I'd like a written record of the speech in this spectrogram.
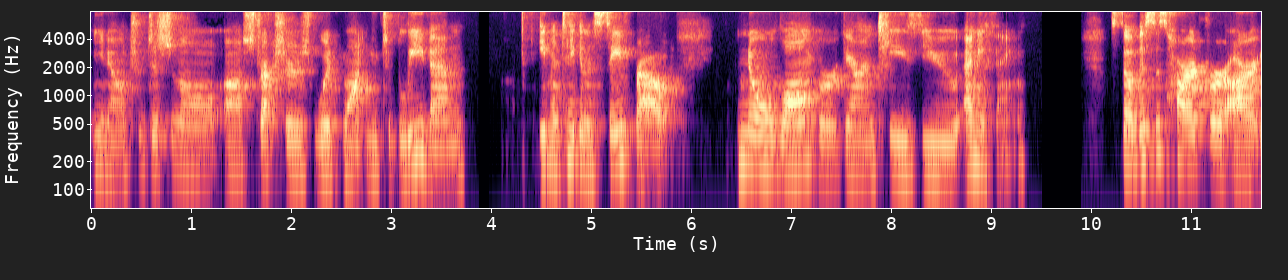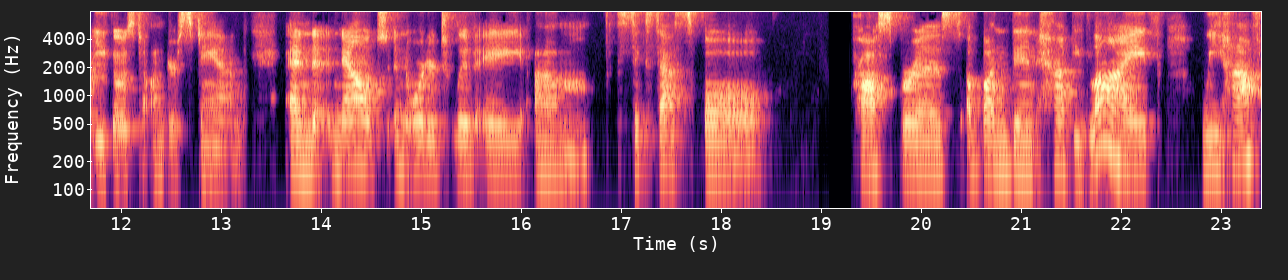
you know traditional uh, structures would want you to believe in even taking the safe route no longer guarantees you anything so this is hard for our egos to understand and now in order to live a um, successful prosperous abundant happy life we have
